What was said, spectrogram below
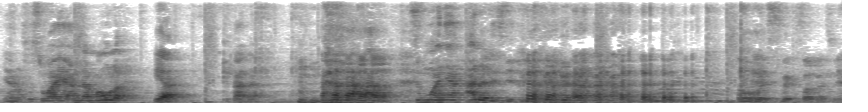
yang sesuai yang anda mau lah. ya. Kita ada. Semuanya ada di sini. oh, respect banget sih.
